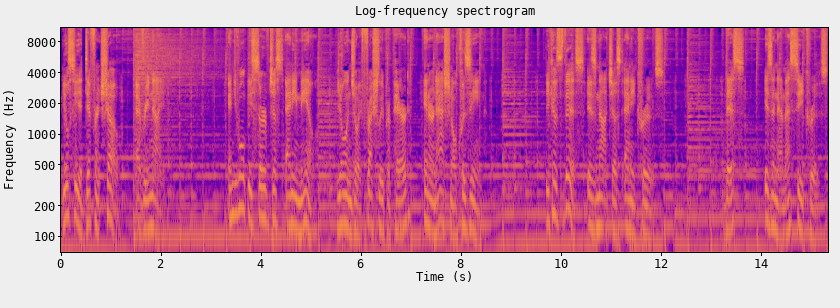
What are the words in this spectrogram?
you'll see a different show every night. And you won't be served just any meal. You'll enjoy freshly prepared, international cuisine. Because this is not just any cruise. This is an MSC cruise.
